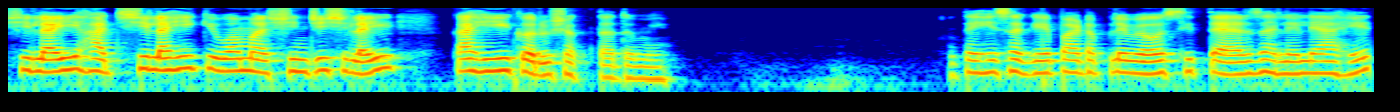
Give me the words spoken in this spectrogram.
शिलाई हातशिलाई किंवा मशीनची शिलाई काहीही करू शकता तुम्ही. तर हे सगळे पार्ट आपले व्यवस्थित तयार झालेले आहेत.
